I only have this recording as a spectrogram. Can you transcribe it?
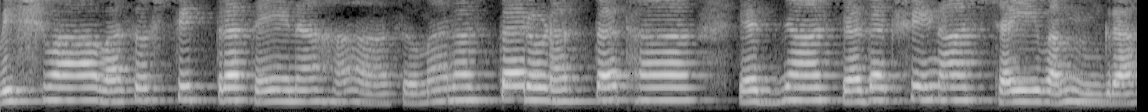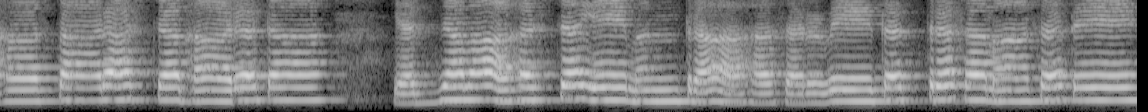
विश्वावसुश्चित्रसेनः सुमनस्तरुणस्तथा यज्ञाश्च दक्षिणाश्चैवं ग्रहास्ताराश्च भारत। यज्ञवाहश्च ये मन्त्राः सर्वे तत्र समासते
